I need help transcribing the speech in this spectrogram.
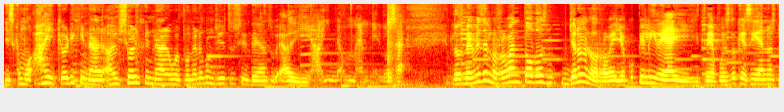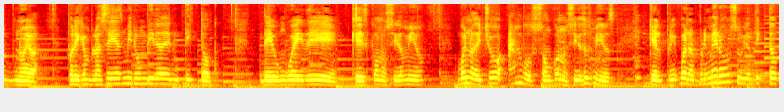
Y es como, ay, qué original, ay, soy original, güey, ¿por qué no consigues tus ideas, güey? Ay, ay, no mames, o sea, los memes se los roban todos. Yo no me los robé, yo copié la idea y te apuesto que esa ya no es nueva. Por ejemplo, hace días miré un video en TikTok de un güey de que es conocido mío. Bueno, de hecho, ambos son conocidos míos. Que el bueno, el primero subió un TikTok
